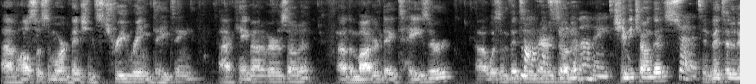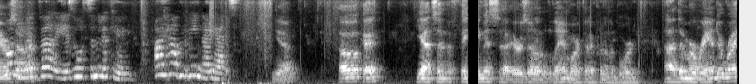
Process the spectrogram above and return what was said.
Um, also, some more inventions. Tree ring dating came out of Arizona. The modern day taser uh, was invented Mom, in that's Jay the Arizona. mermaid. Chimichangas Said. invented in Arizona. the valley is awesome looking. I haven't been there yet. Yeah. Oh, okay. Yeah, it's a, a famous uh, Arizona landmark that I put on the board. Uh, the Miranda rights.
